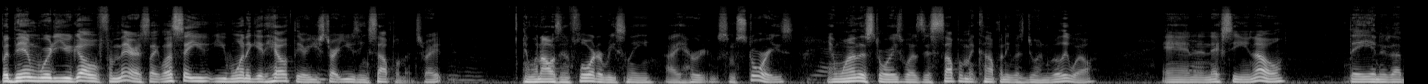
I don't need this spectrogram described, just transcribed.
But then where do you go from there? It's like let's say you you want to get healthier, you start using supplements, right? Mm-hmm. And when I was in Florida recently, I heard some stories, and one of the stories was this supplement company was doing really well, and the next thing you know, they ended up.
